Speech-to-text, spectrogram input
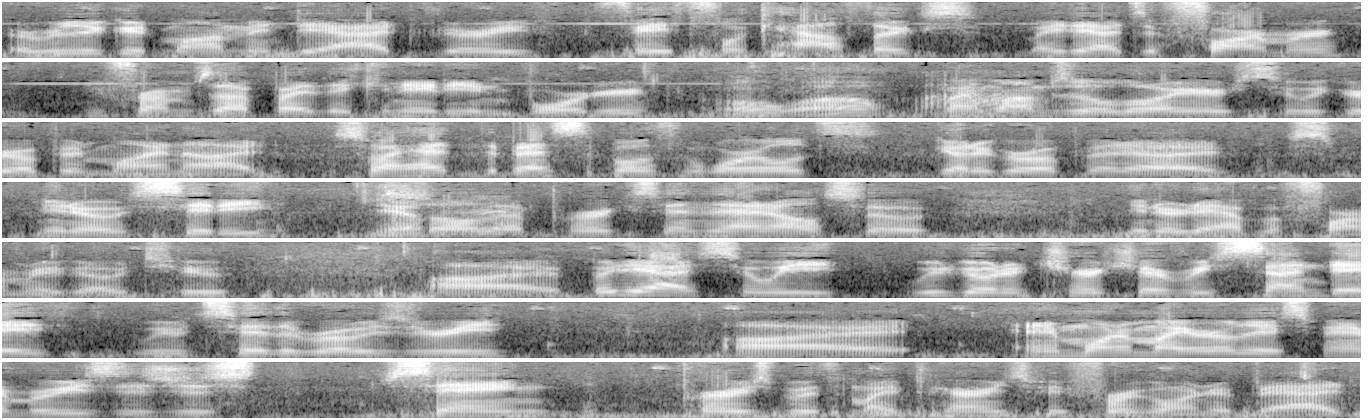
a really good mom and dad, very faithful Catholics. My dad's a farmer. He farms up by the Canadian border. Oh wow! My wow. mom's a lawyer, so we grew up in Minot. So I had the best of both worlds. Got to grow up in a you know city, yep. all that perks, and then also you know to have a farm to go to. Uh, but yeah, so we we'd go to church every Sunday. We would say the Rosary. Uh, and one of my earliest memories is just saying prayers with my parents before going to bed.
